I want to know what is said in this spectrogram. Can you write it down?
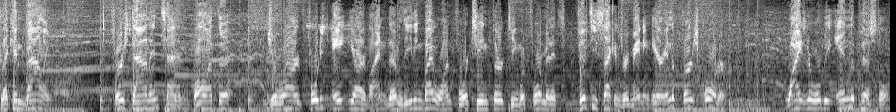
Licking Valley, first down and 10. Ball at the Girard 48 yard line. They're leading by one, 14 13, with 4 minutes, 50 seconds remaining here in the first quarter. Wisner will be in the pistol.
